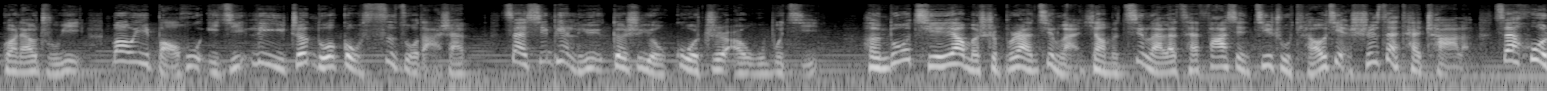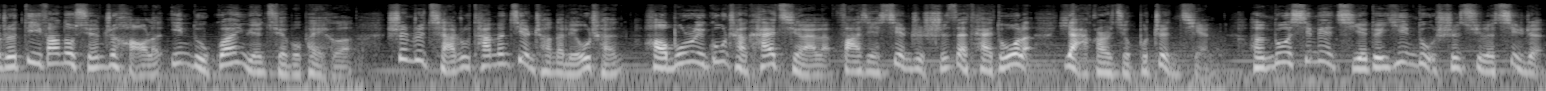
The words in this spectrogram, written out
官僚主义、贸易保护以及利益争夺共四座大山，在芯片领域更是有过之而无不及。很多企业要么是不让进来，要么进来了才发现基础条件实在太差了，再或者地方都选址好了，印度官员却不配合，甚至卡住他们建厂的流程。好不容易工厂开起来了，发现限制实在太多了，压根儿就不挣钱。很多芯片企业对印度失去了信任，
